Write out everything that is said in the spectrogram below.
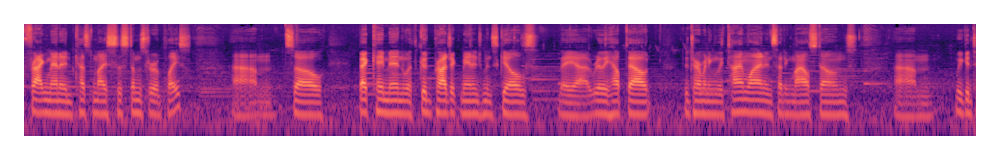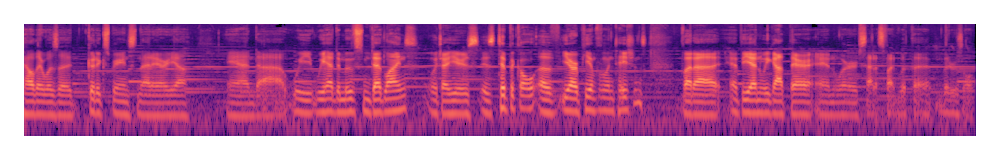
fragmented, customized systems to replace. Um, so Beck came in with good project management skills. They uh, really helped out determining the timeline and setting milestones. Um, we could tell there was a good experience in that area. And uh, we, we had to move some deadlines, which I hear is, is typical of ERP implementations. But uh, at the end, we got there and we're satisfied with the, the result.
